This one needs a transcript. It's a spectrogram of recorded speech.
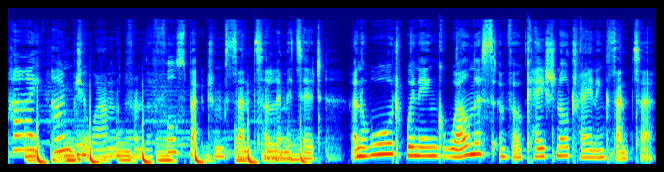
Hi, I'm Joanne from the Full Spectrum Centre Limited, an award winning wellness and vocational training centre,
